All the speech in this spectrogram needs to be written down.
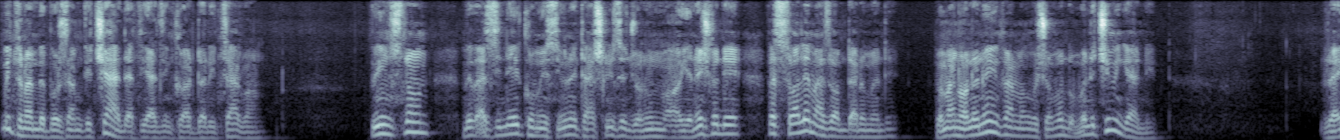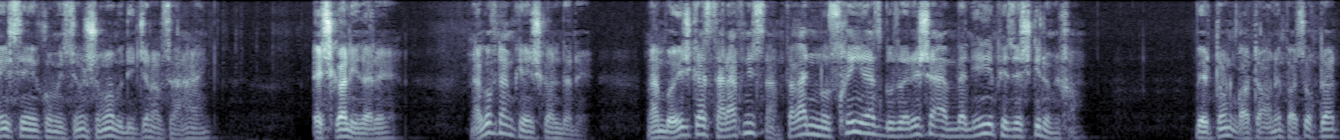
می‌تونم بپرسم که چه هدفی از این کار دارید سروان؟ وینستون به وسیله کمیسیون تشخیص جنون معاینه شده و سالم از آب در اومده. و من حالا نمی‌فهمم و شما دنبال چی میگردید؟ رئیس کمیسیون شما بودید جناب سرهنگ؟ اشکالی داره؟ نگفتم که اشکال داره. من با هیچ کس طرف نیستم. فقط نسخه ای از گزارش اولیه پزشکی رو می‌خوام. برتون قاطعانه پاسخ داد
